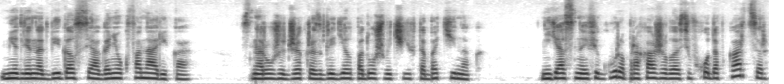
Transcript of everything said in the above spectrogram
медленно двигался огонек фонарика. Снаружи Джек разглядел подошвы чьих-то ботинок. Неясная фигура прохаживалась у входа в карцер,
